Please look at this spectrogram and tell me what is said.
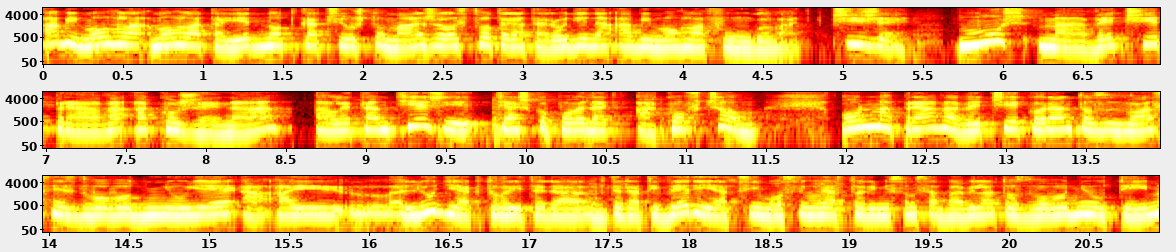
Aby mohla, mohla tá jednotka, či už to manželstvo, teda tá rodina, aby mohla fungovať. Čiže Muž má väčšie práva ako žena, ale tam tiež je ťažko povedať, ako v čom. On má práva väčšie, Korán to vlastne zdôvodňuje a aj ľudia, ktorí teda, teda tí veriaci moslimovia, s ktorými som sa bavila, to zdôvodňujú tým,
